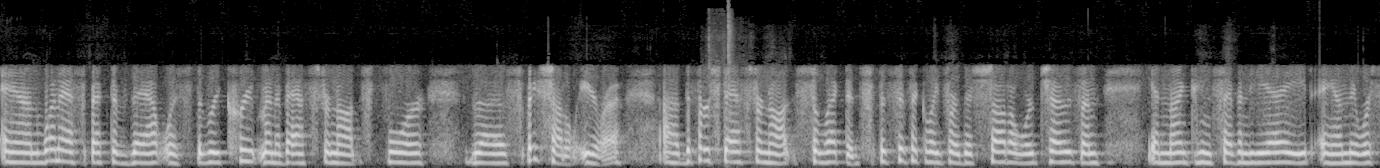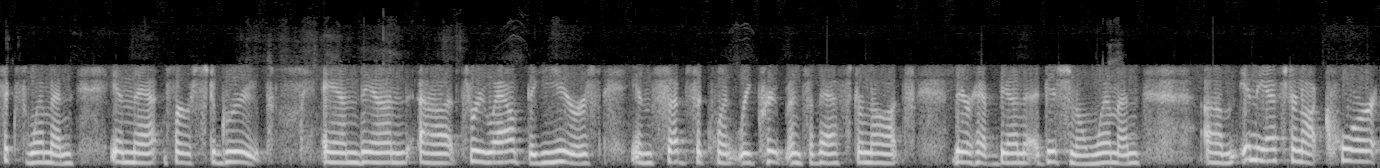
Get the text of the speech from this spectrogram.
And one aspect of that was the recruitment of astronauts for the space shuttle era. Uh, the first astronauts selected specifically for the shuttle were chosen in 1978, and there were six women in that first group. And then uh, throughout the years, in subsequent recruitments of astronauts, there have been additional women. Um, in the astronaut corps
